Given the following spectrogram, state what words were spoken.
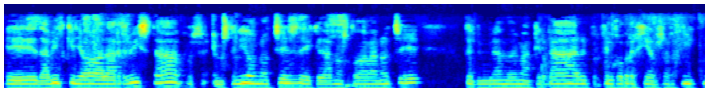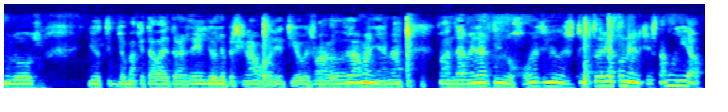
eh, David que llevaba la revista, pues hemos tenido noches de quedarnos toda la noche terminando de maquetar, porque él corregía los artículos, yo, yo maquetaba detrás de él, yo le presionaba, oye tío, que son las 2 de la mañana, mándame el artículo, joder tío, estoy todavía con él, que está muy liado.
